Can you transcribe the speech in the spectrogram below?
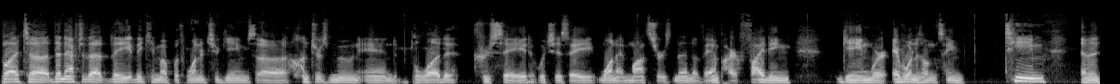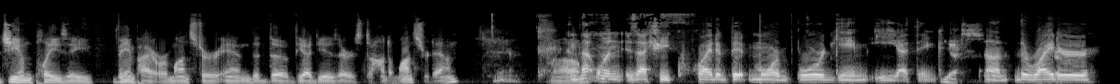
but uh, then after that, they they came up with one or two games: uh, Hunter's Moon and Blood Crusade, which is a one a monsters and then a vampire fighting game where everyone is on the same team and the GM plays a vampire or a monster, and the the, the idea is there is to hunt a monster down. Yeah, um, and that one is actually quite a bit more board game y, I think. Yes, um, the writer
